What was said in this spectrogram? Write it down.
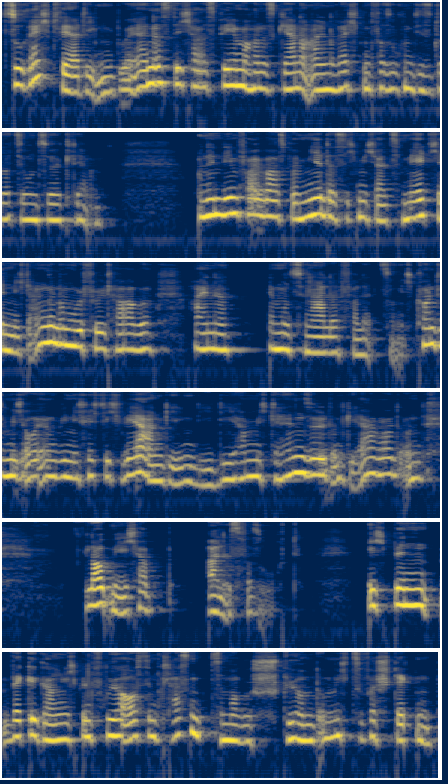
zu rechtfertigen. Du erinnerst dich, HSP machen es gerne allen recht und versuchen die Situation zu erklären. Und in dem Fall war es bei mir, dass ich mich als Mädchen nicht angenommen gefühlt habe, eine emotionale Verletzung. Ich konnte mich auch irgendwie nicht richtig wehren gegen die. Die haben mich gehänselt und geärgert und glaub mir, ich habe alles versucht. Ich bin weggegangen. Ich bin früher aus dem Klassenzimmer gestürmt, um mich zu verstecken.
